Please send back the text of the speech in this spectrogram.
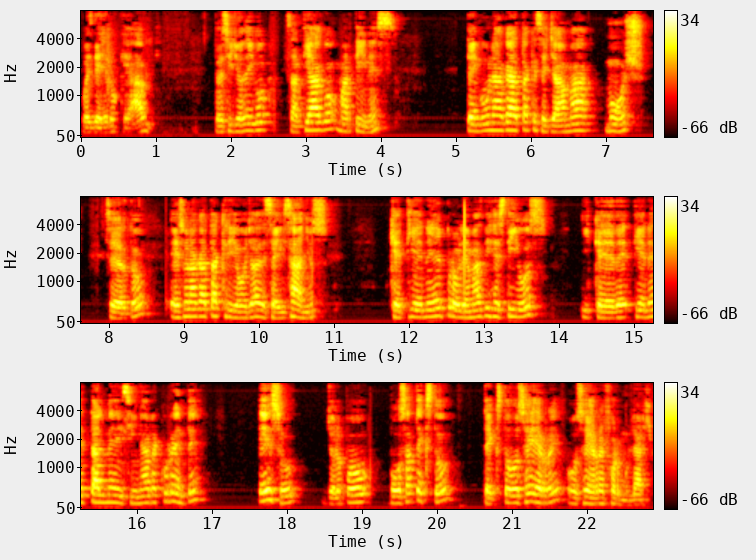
pues déjelo que hable. Entonces, si yo digo, Santiago Martínez, tengo una gata que se llama Mosh, ¿cierto? Es una gata criolla de seis años que tiene problemas digestivos y que tiene tal medicina recurrente. Eso yo lo puedo voz a texto, texto OCR, OCR formulario.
